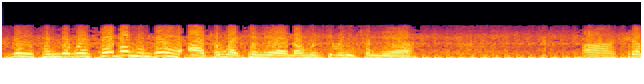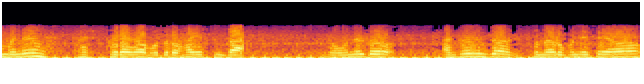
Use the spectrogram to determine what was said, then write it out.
구변이 된다고 해서 해봤는데 아 정말 되네요. 너무 기분이 좋네요. 어 그러면은 다시 돌아가 보도록 하겠습니다. 오늘도 안전운전 전화로 보내세요.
